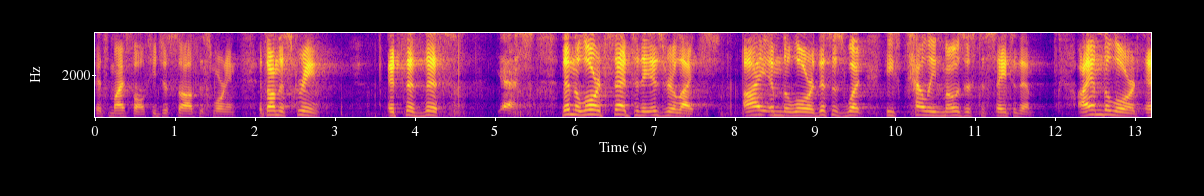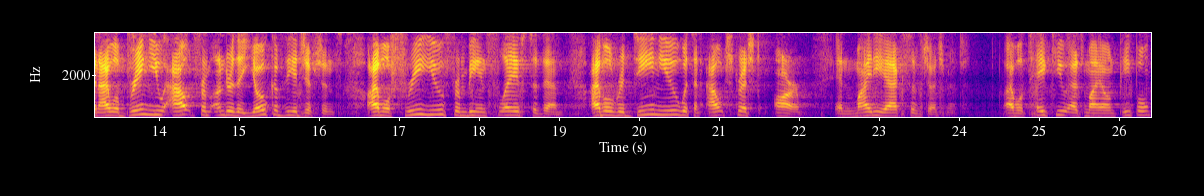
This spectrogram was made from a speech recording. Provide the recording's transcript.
It's my fault. He just saw it this morning. It's on the screen. It says this Yes. Then the Lord said to the Israelites, I am the Lord. This is what he's telling Moses to say to them. I am the Lord, and I will bring you out from under the yoke of the Egyptians. I will free you from being slaves to them. I will redeem you with an outstretched arm and mighty acts of judgment. I will take you as my own people.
